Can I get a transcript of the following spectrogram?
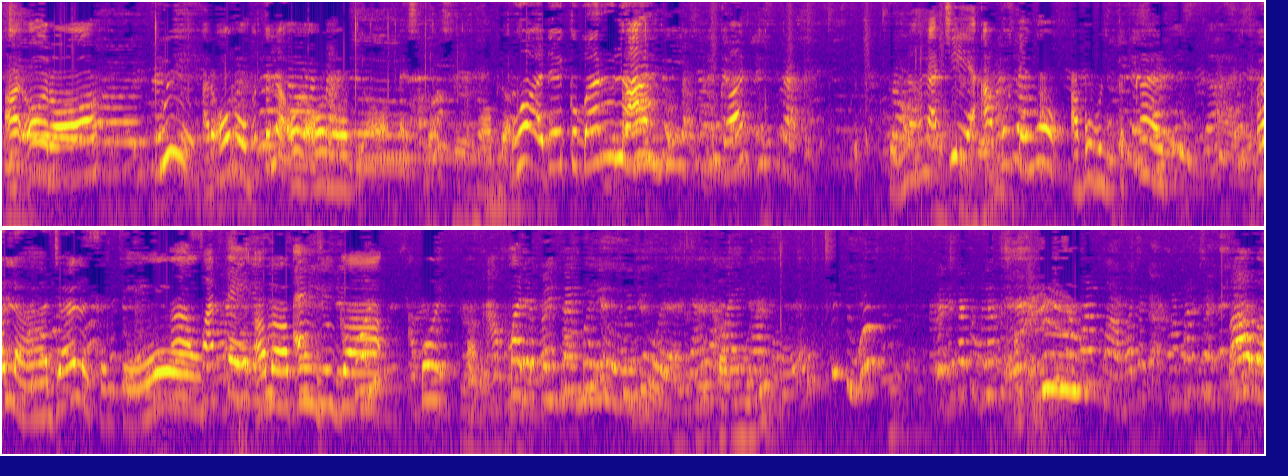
R-O-R-O. Weh. R-O-R-O. Betul lah R-O-R-O. Roblox. Wah, ada ekor baru lah. Kan? Belah nak cik, Abu tengok. Abu boleh tekan. Alah, janganlah sentuh. Ha, Fatih. Ama pun juga. Abu, apa ada perintah mana? Baba,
